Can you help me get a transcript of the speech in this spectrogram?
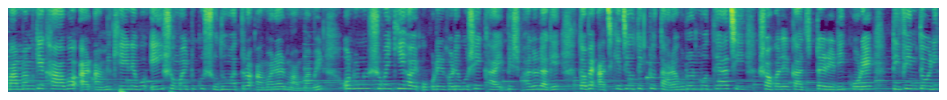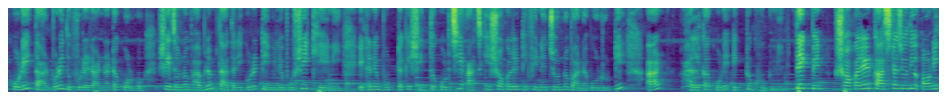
মাম্মামকে খাওয়াবো আর আমি খেয়ে নেব। এই সময়টুকু শুধুমাত্র আমার আর মাম্মামের। অন্য অন্য সময় কি হয়, ওপরের ঘরে বসেই খাই, বেশ ভালো লাগে। তবে আজকে যেহেতু একটু তাড়াহুড়োর মধ্যে আছি, সকালের কাজটা রেডি করে টিফিন তৈরি করেই তারপরে দুপুরে রান্নাটা করব। সেই জন্য ভাবলাম তাড়াতাড়ি করে টেবিলে বসেই খেয়ে নিই। এখানে বুটটাকে সিদ্ধ করছি। আজকে সকালে টিফিনের জন্য বানাবো রুটি আর হালকা করে একটু ঘুগনি। দেখবেন সকালের কাজটা যদি অনেক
